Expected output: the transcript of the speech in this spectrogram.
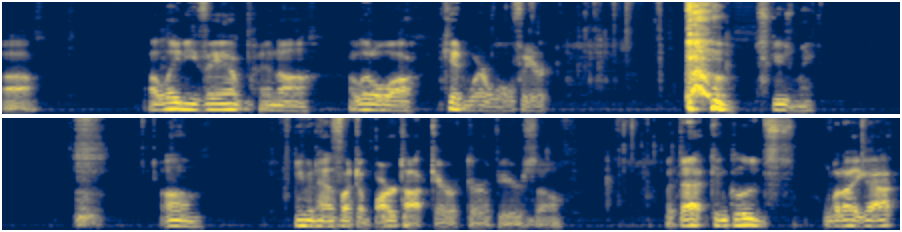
uh, a lady vamp, and uh, a little uh, kid werewolf here. Excuse me. Um, even has like a Bartok character up here, so. But that concludes what I got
